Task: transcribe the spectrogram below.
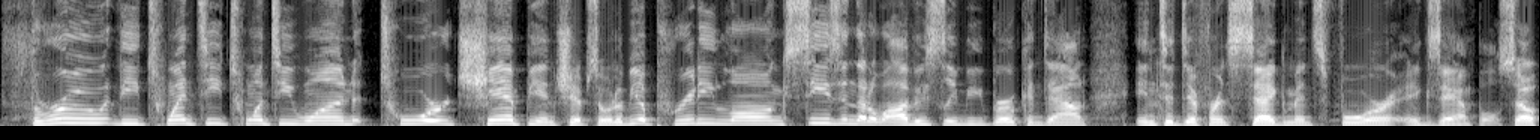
through the 2021 Tour Championship. So it'll be a pretty long season that'll obviously be broken down into different segments, for example. So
